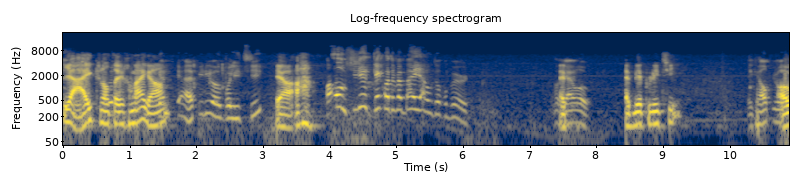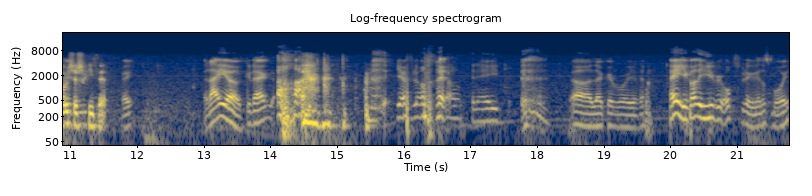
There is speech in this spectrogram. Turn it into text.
Ja, hij knalt tegen mij aan. Ja, heb je nu ook politie? Ja. Oh shit, kijk wat er bij mijn auto gebeurt. Oh, Heb- jij ook. Heb je politie? Ik help je wel. Oh, ze schieten. Rijden, kijk. je vloog eroverheen. Ja, lekker voor je. Hé, hey, je kan hier weer opspringen, dat is mooi.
